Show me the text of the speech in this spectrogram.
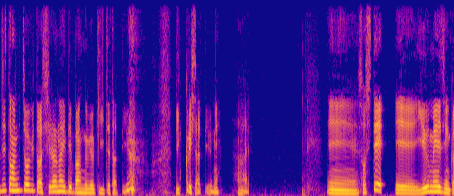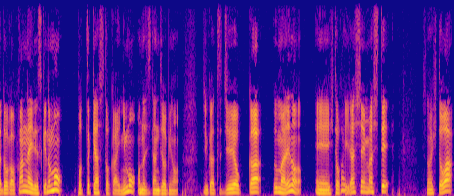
じ誕生日とは知らないで番組を聞いてたっていう。びっくりしたっていうね。はい。えー、そして、えー、有名人かどうかわかんないですけども、ポッドキャスト界にも同じ誕生日の10月14日生まれの、えー人がいらっしゃいまして、その人は、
